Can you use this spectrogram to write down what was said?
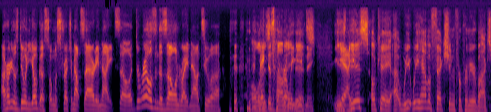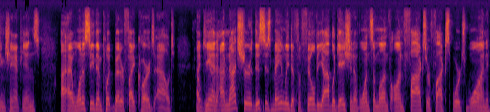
I heard he was doing yoga, so I'm gonna stretch him out Saturday night. So Dirrell's in the zone right now to uh make this early bits. evening. Is yeah, this okay? I, we we have affection for Premier Boxing Champions. I, I want to see them put better fight cards out. Oh, Again, I'm not sure. This is mainly to fulfill the obligation of once a month on Fox or Fox Sports One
